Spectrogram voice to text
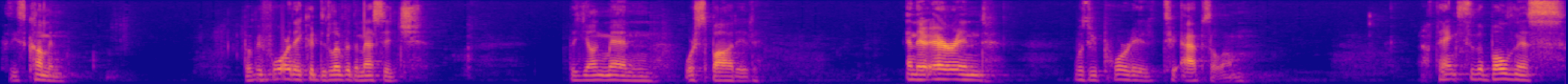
Because he's coming. But before they could deliver the message, the young men were spotted, and their errand was reported to Absalom. Now, thanks to the boldness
